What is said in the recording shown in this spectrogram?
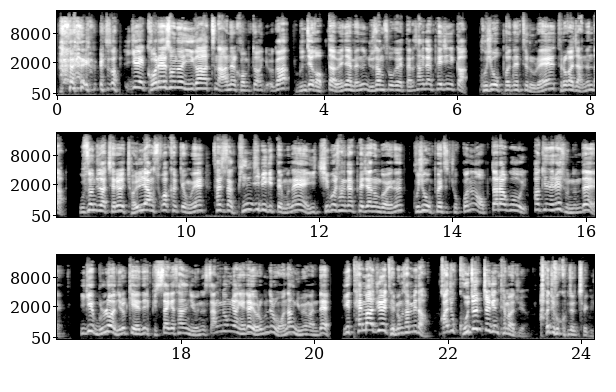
그래서 이게 거래소는 이 같은 안을 검토한 결과 문제가 없다. 왜냐하면 유상 소각에 따른 상장 폐지니까 95% 룰에 들어가지 않는다. 우선주 자체를 전량 소각할 경우에 사실상 빈집이기 때문에 이 집을 상장 폐지하는 거에는 95% 조건은 없다라고 확인을 해줬는데 이게 물론 이렇게 애들이 비싸게 사는 이유는 쌍용량 애가 여러분들 워낙 유명한데 이게 테마주의 대명사입니다. 아주 고전적인 테마주예요. 아주 고전적인.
